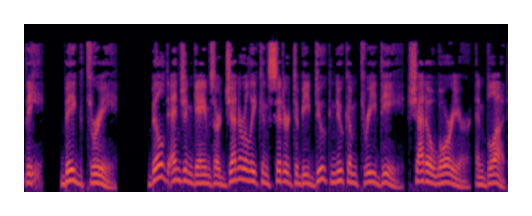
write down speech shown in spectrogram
The Big Three build engine games are generally considered to be Duke Nukem 3D, Shadow Warrior, and Blood.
